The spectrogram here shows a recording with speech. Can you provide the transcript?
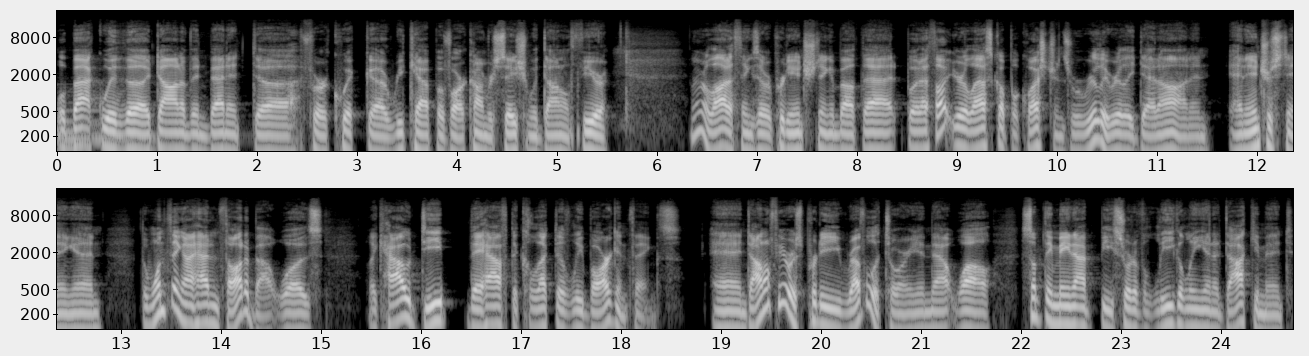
Well, back with uh, Donnovan Bennett uh, for a quick uh, recap of our conversation with Donald Fehr. There were a lot of things that were pretty interesting about that, but I thought your last couple questions were really, really dead on and, and interesting. And the one thing I hadn't thought about was like how deep they have to collectively bargain things. And Donald Fehr was pretty revelatory in that while something may not be sort of legally in a document,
